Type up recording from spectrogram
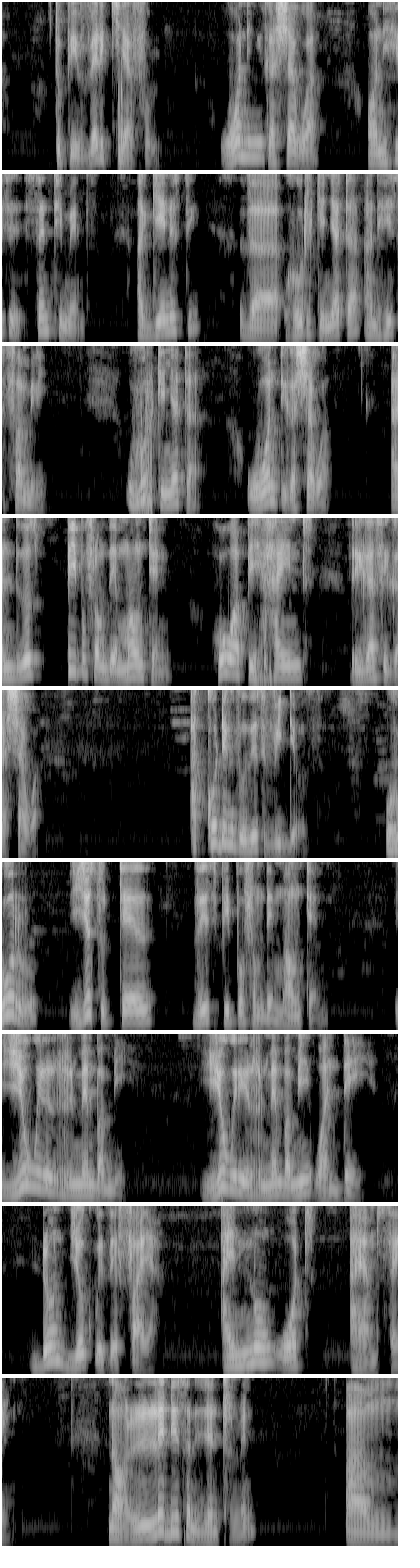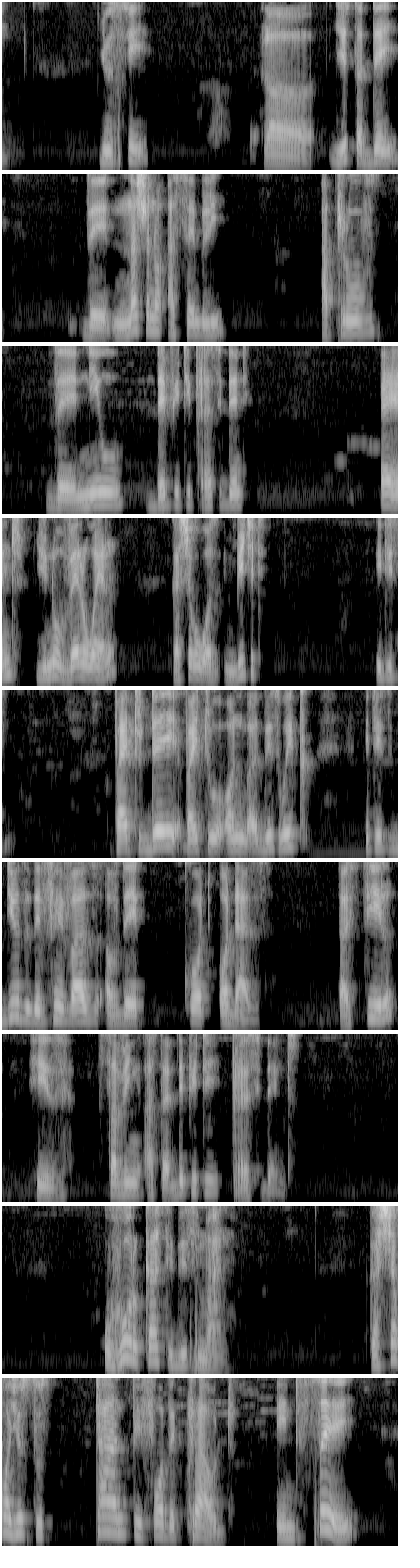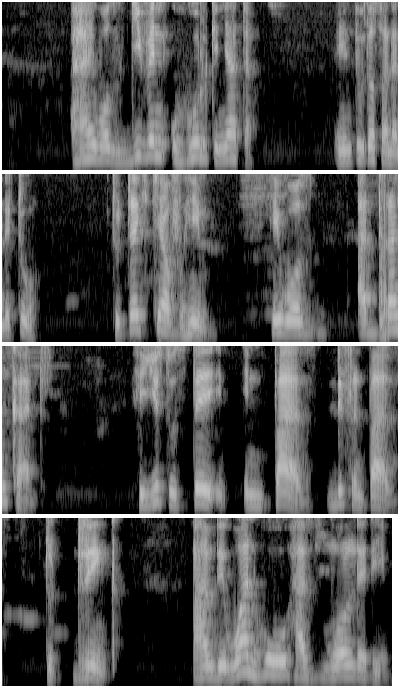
to be very careful, warning Gachagua on his sentiments against the Uhuru Kenyatta and his family. Uhuru Kenyatta warned Gachagua and those people from the mountain who were behind Rigathi Gachagua. According to these videos, Uhuru used to tell these people from the mountain, You will remember me. You will remember me one day. Don't joke with the fire. I know what I am saying. Now, ladies and gentlemen, um, you see, uh, yesterday, the National Assembly approved the new deputy president, and you know very well, Gachagua was impeached. It is by today, by two on this week, it is due to the favors of the court orders that still he is serving as the deputy president. Uhuru cast this man. Gachagua used to stand before the crowd and say, I was given Uhuru Kenyatta in 2002 to take care of him. He was a drunkard. He used to stay in, bars, different bars, to drink. I'm the one who has molded him.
